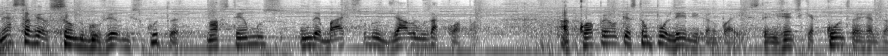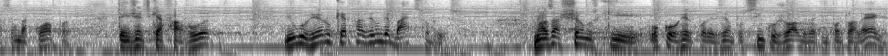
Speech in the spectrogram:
Nesta versão do governo escuta, nós temos um debate sobre os diálogos da Copa. A Copa é uma questão polêmica no país. Tem gente que é contra a realização da Copa, tem gente que é a favor, e o governo quer fazer um debate sobre isso. Nós achamos que ocorrer, por exemplo, cinco jogos aqui em Porto Alegre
